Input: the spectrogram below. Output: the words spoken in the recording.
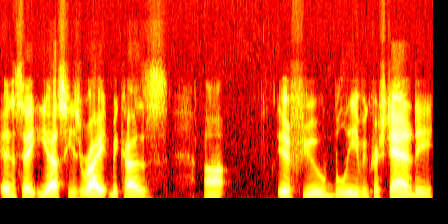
and say, yes, he's right, because uh, if you believe in Christianity,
